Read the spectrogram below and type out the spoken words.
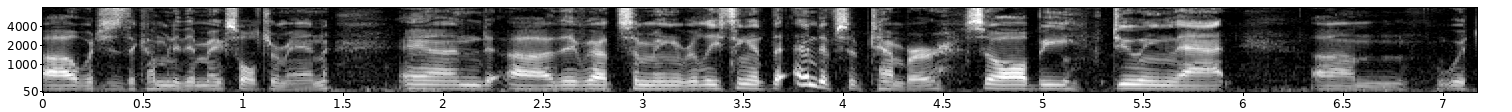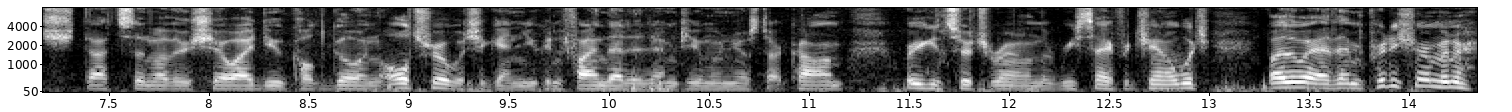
uh, which is the company that makes Ultraman. And uh, they've got something releasing at the end of September. So I'll be doing that. Um, which that's another show I do called Going Ultra, which again you can find that at mjmunoz.com, or you can search around on the Recipher channel. Which, by the way, I'm pretty sure I'm gonna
